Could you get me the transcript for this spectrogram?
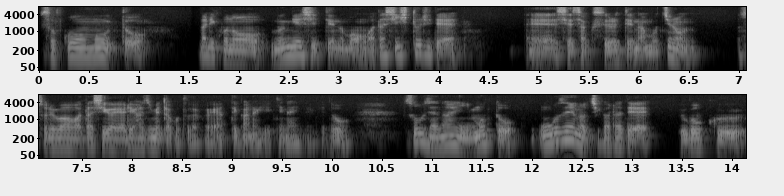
そこを思うと、やっぱりこの文芸誌っていうのも私一人で、えー制作するっていうのはもちろんそれは私がやり始めたことだからやっていかなきゃいけないんだけど、そうじゃないもっと大勢の力で動く、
